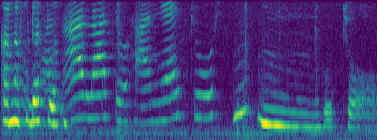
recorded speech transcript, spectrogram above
Karena sudah selesai. Allah Tuhan Yesus. Hmm, good job.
